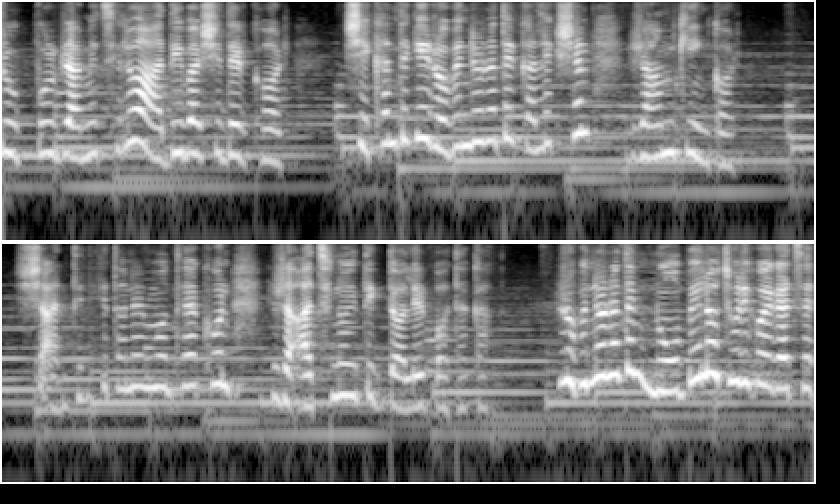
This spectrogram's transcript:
রূপপুর গ্রামে ছিল আদিবাসীদের ঘর। সেখান থেকেই রবীন্দ্রনাথের কালেকশন রামকিঙ্কর। শান্তিনিকেতনের মধ্যে এখন রাজনৈতিক দলের পতাকা। রবীন্দ্রনাথের নোবেলও চুরি হয়ে গেছে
